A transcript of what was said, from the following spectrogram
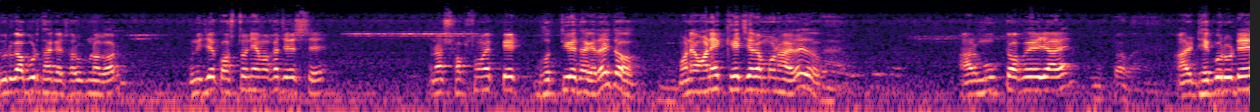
দুর্গাপুর থাকে স্বরূপনগর। উনি যে কষ্ট নিয়ে আমার কাছে এসছে ওনার সবসময় পেট ভর্তি হয়ে থাকে তাই তো? মানে অনেক খেয়েছে এরকম মনে হয় তাই তো? হ্যাঁ। আর মুখ টক হয়ে যায়। ভালো। আর ঢেকুর উঠে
